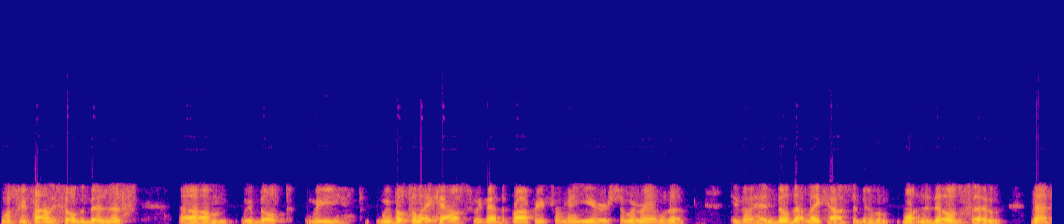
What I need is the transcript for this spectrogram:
once we finally sold the business, um, we built we we built a lake house. We've had the property for many years, so we were able to to go ahead and build that lake house that we've been wanting to build. So that's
